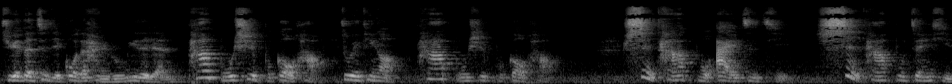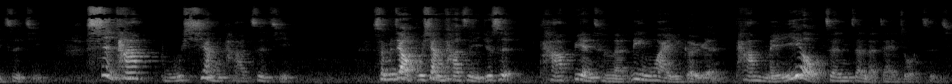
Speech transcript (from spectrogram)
觉得自己过得很如意的人，他不是不够好。注意听哦，他不是不够好，是他不爱自己，是他不珍惜自己，是他不像他自己。什么叫不像他自己？就是他变成了另外一个人，他没有真正的在做自己。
